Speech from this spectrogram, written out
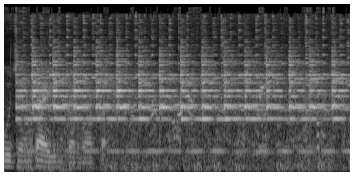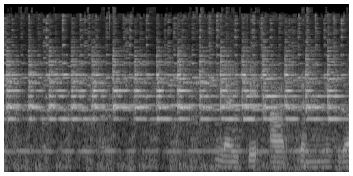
పూజ అంతా అయిన తర్వాత. ఇలా అయితే ఆర్తన్ని కూడా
